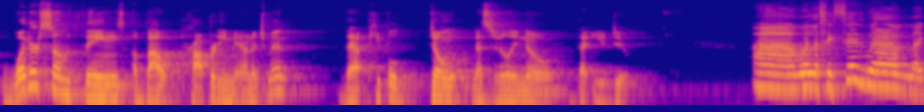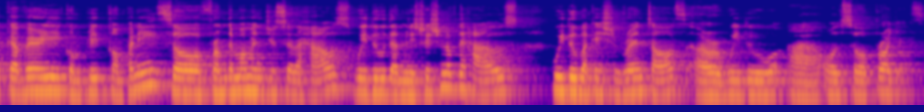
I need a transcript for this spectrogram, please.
what are some things about property management that people don't necessarily know that you do? Uh, well, as I said, we are like a very complete company. So from the moment you sell a house, we do the administration of the house, we do vacation rentals, or we do uh, also projects,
